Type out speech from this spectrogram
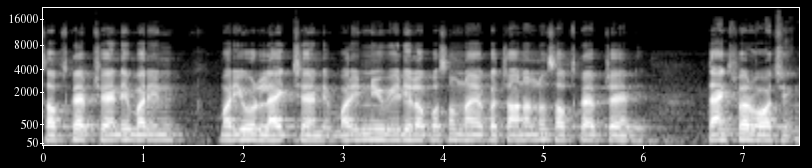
సబ్స్క్రైబ్ చేయండి మరి మరియు లైక్ చేయండి. మరిన్ని వీడియోల కోసం నా యొక్క ఛానల్ను సబ్స్క్రైబ్ చేయండి. Thanks for watching.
